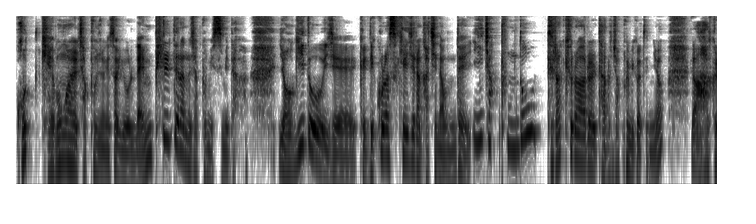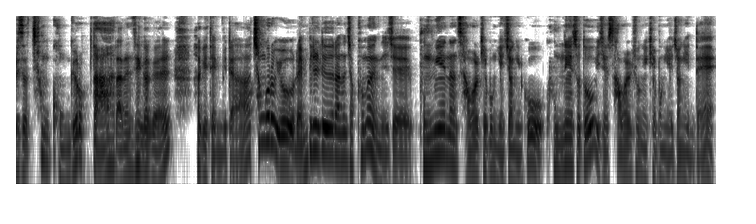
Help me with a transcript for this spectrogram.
곧 개봉할 작품 중에서 요 렌필드라는 작품이 있습니다. 여기도 이제 그 니콜라스 케이지랑 같이 나오는데 이 작품도 드라큘라를 다룬 작품이거든요. 아 그래서 참 공교롭다라는 생각을 하게 됩니다. 참고로 요 램필드라는 작품은 이제 북미에는 4월 개봉 예정이고 국내에서도 이제 4월 중에 개봉 예정인데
